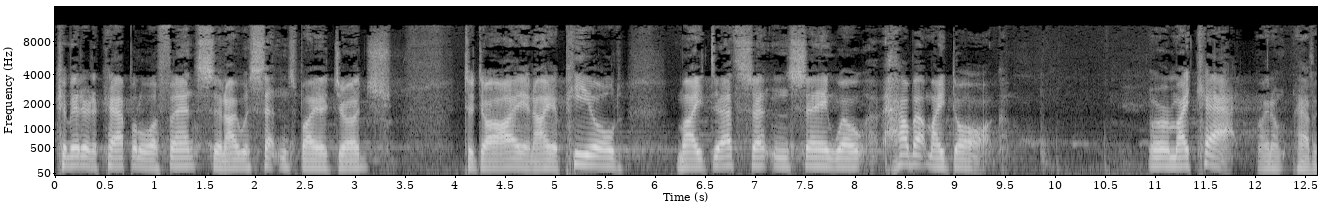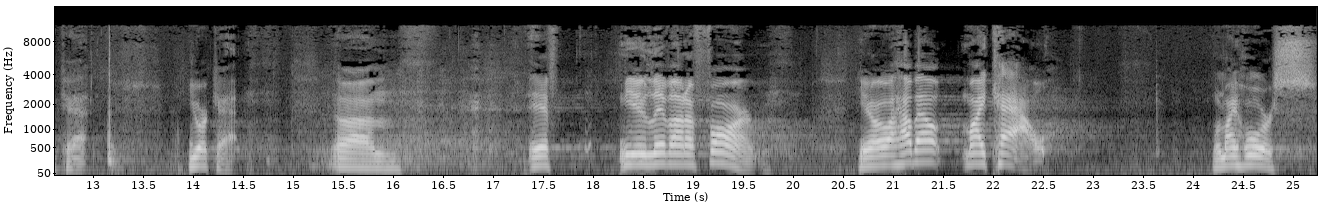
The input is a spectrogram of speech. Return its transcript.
committed a capital offense and I was sentenced by a judge to die and I appealed my death sentence saying, well, how about my dog? Or my cat? I don't have a cat. Your cat. Um, if you live on a farm, you know, how about my cow or my horse?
